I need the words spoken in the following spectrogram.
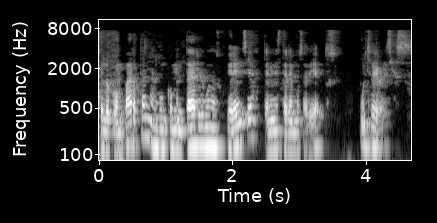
que lo compartan, algún comentario, alguna sugerencia. También estaremos abiertos. Muchas gracias.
